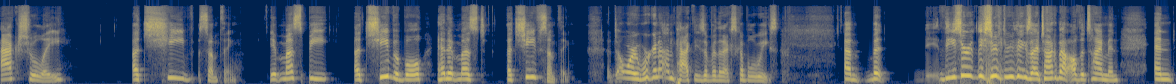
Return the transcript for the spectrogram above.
actually achieve something. It must be achievable and it must achieve something. Don't worry, we're going to unpack these over the next couple of weeks. Um, but these are these are three things I talk about all the time. And and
